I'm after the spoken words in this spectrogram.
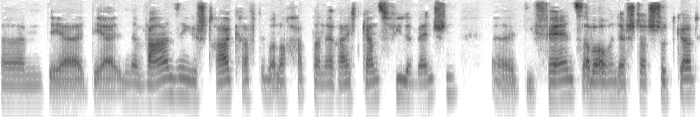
ähm, der, der eine wahnsinnige Strahlkraft immer noch hat. Man erreicht ganz viele Menschen, äh, die Fans, aber auch in der Stadt Stuttgart.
